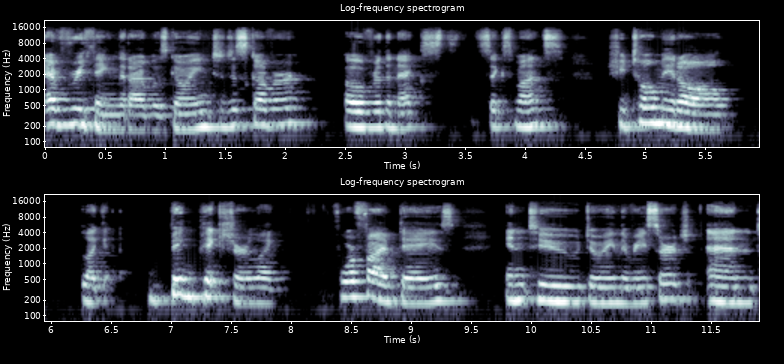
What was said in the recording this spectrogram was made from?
everything that I was going to discover over the next six months. She told me it all, like big picture, like four or five days into doing the research, and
